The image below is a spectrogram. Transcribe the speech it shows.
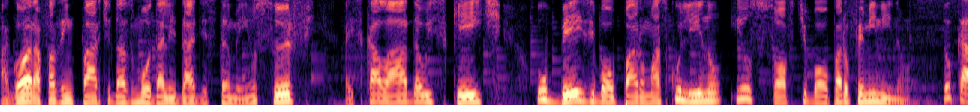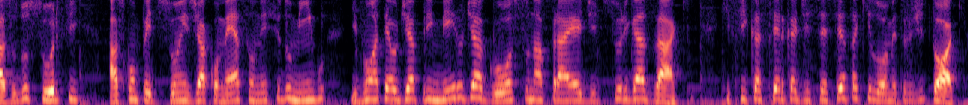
Agora fazem parte das modalidades também o surf, a escalada, o skate, o beisebol para o masculino e o softball para o feminino. No caso do surf, as competições já começam nesse domingo e vão até o dia 1 de agosto na praia de Tsurigasaki, que fica a cerca de 60 quilômetros de Tóquio,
